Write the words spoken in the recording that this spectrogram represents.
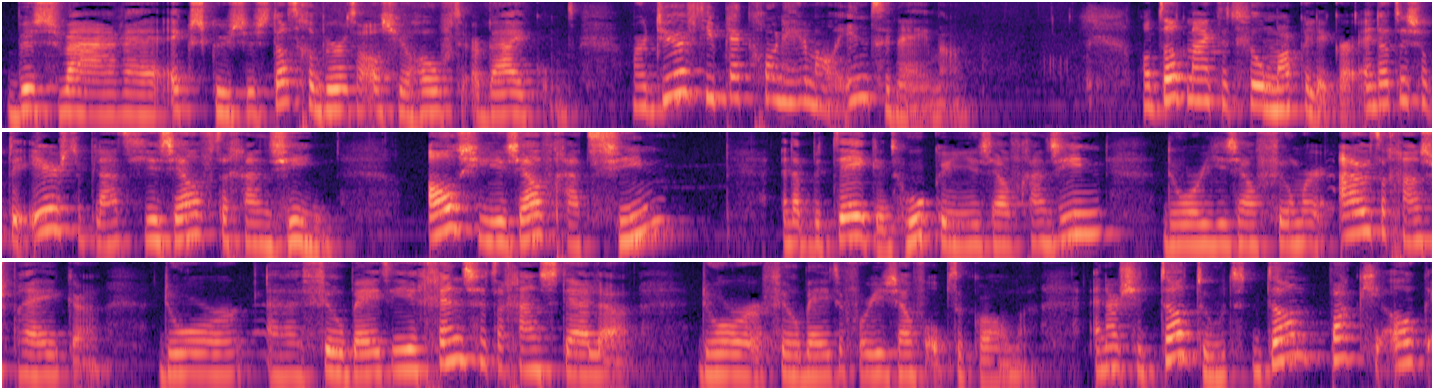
bezwaren, excuses. Dat gebeurt als je hoofd erbij komt. Maar durf die plek gewoon helemaal in te nemen. Want dat maakt het veel makkelijker. En dat is op de eerste plaats jezelf te gaan zien. Als je jezelf gaat zien, en dat betekent hoe kun je jezelf gaan zien? Door jezelf veel meer uit te gaan spreken, door uh, veel beter je grenzen te gaan stellen, door veel beter voor jezelf op te komen. En als je dat doet, dan pak je ook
